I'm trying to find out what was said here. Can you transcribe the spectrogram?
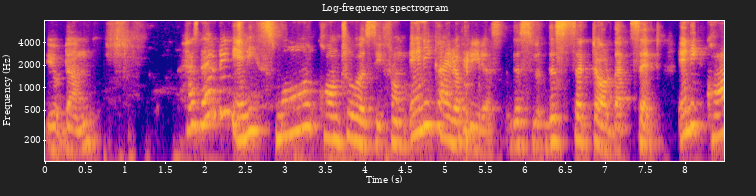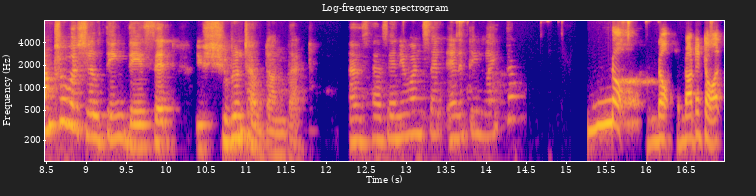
you've done, has there been any small controversy from any kind of readers, this this set or that set? Any controversial thing they said you shouldn't have done that? Has has anyone said anything like that? No, no, not at all.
